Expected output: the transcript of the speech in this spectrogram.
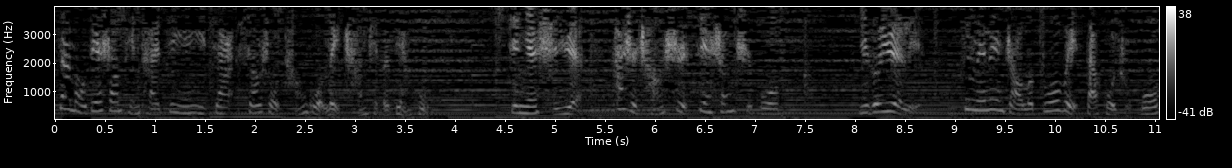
在某电商平台经营一家销售糖果类产品的店铺，今年十月开始尝试电商直播，一个月里，孙玲玲找了多位带货主播，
